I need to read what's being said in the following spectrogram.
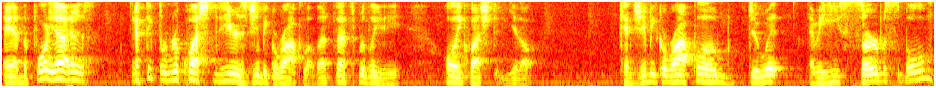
And the 49ers, I think the real question here is Jimmy Garoppolo. That, that's really the only question, you know. Can Jimmy Garoppolo do it? I mean, he's serviceable,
